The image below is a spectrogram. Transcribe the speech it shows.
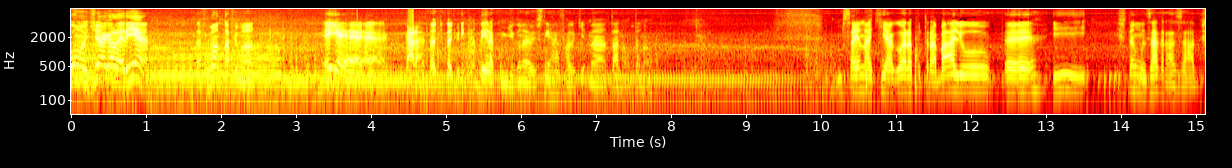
Bom dia, galerinha. Tá filmando? Tá filmando. Ei, ei, ei, ei, ei. Cara, tá de, tá de brincadeira comigo, né? Você tem rafado aqui? Não, tá não, tá não. Vamos saindo aqui agora pro trabalho é, e estamos atrasados.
